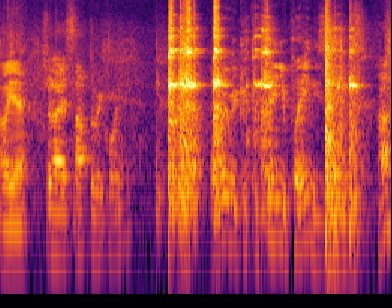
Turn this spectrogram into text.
Oh yeah. Should I stop the recording? Or maybe we could continue playing these games. Huh?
